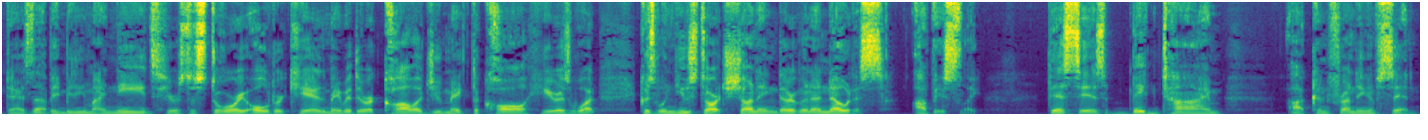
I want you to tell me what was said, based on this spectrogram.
Dad's not been meeting my needs. Here's the story. Older kids, maybe they're at college. You make the call. Here's what, because when you start shunning, they're going to notice, obviously. This is big time uh, confronting of sin.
